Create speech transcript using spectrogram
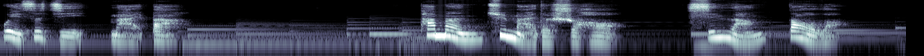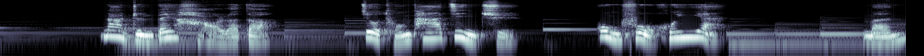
为自己买吧。”他们去买的时候，新郎到了，那准备好了的。就同他进去，共赴婚宴。门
